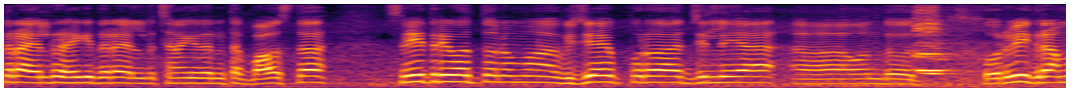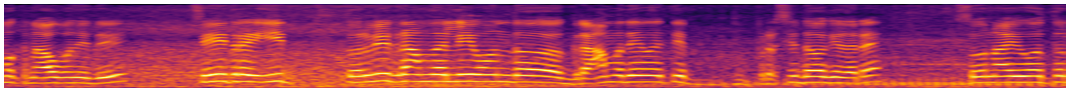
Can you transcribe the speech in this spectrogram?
ನಮಸ್ಕಾರ ಎಲ್ಲರೂ ಹೇಗಿದ್ದಾರೆ? ಎಲ್ಲರೂ ಚೆನ್ನಾಗಿದ್ದಾರೆ ಅಂತ ಭಾವಿಸ್ತಾ ಸ್ನೇಹಿತರೆ, ಇವತ್ತು ನಮ್ಮ ವಿಜಯಪುರ ಜಿಲ್ಲೆಯ ಒಂದು ತೊರ್ವಿ ಗ್ರಾಮಕ್ಕೆ ನಾವು ಬಂದಿದ್ದೀವಿ ಸ್ನೇಹಿತರೆ, ಈ ತೊರ್ವಿ ಗ್ರಾಮದಲ್ಲಿ ಒಂದು ಗ್ರಾಮ ದೇವತೆ ಪ್ರಸಿದ್ಧವಾಗಿದ್ದಾರೆ. ಸೊ, ನಾವು ಇವತ್ತು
